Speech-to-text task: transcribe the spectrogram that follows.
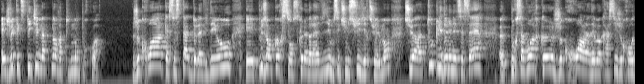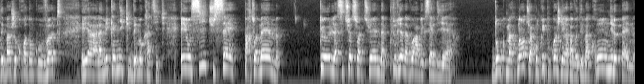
Et je vais t'expliquer maintenant rapidement pourquoi. Je crois qu'à ce stade de la vidéo, et plus encore si on se connaît dans la vie ou si tu me suis virtuellement, tu as toutes les données nécessaires euh, pour savoir que je crois en la démocratie, je crois au débat, je crois donc au vote et à la mécanique démocratique. Et aussi, tu sais par toi-même que la situation actuelle n'a plus rien à voir avec celle d'hier. Donc maintenant, tu as compris pourquoi je n'irai pas voter Macron ni Le Pen.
